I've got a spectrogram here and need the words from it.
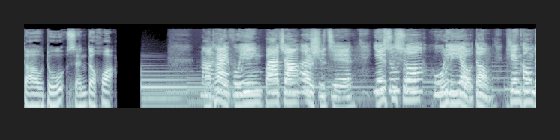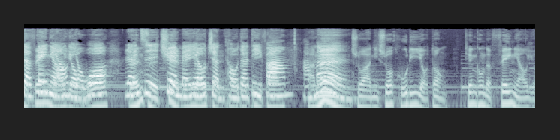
导读神的话。马太福音八章二十节，耶稣说：“湖里有洞，天空的飞鸟有窝，人子却没有枕头的地方。”阿门。主啊，你说湖里有洞，天空的飞鸟有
